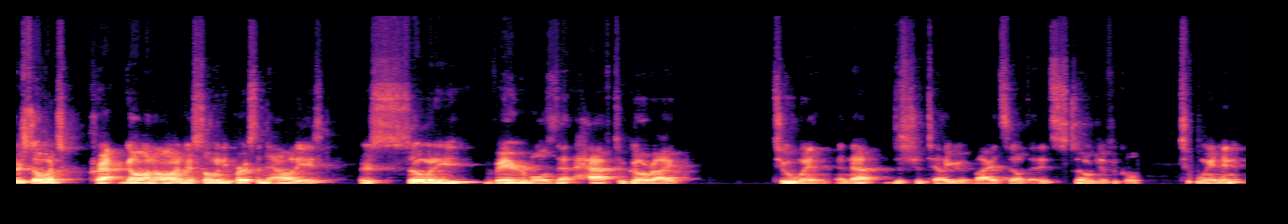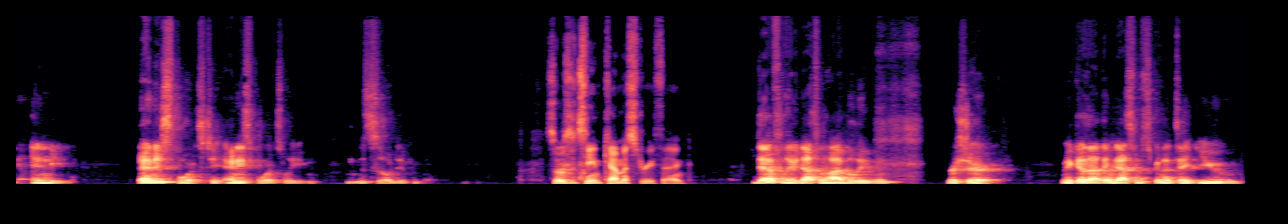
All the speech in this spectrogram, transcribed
there's so much crap going on. There's so many personalities. There's so many variables that have to go right to win, and that just should tell you by itself that it's so difficult to win in any any sports team, any sports league. It's so difficult. So it's a team chemistry thing. Definitely, that's what I believe in, for sure. Because I think that's what's going to take you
